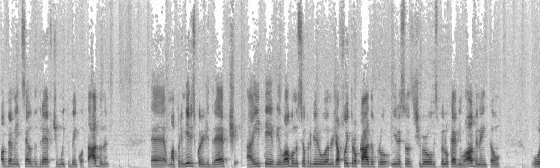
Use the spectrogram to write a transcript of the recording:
obviamente, saiu do draft muito bem cotado, né? É uma primeira escolha de draft. Aí teve, logo no seu primeiro ano, já foi trocado pro Minnesota Timberwolves pelo Kevin Love, né? Então, o,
